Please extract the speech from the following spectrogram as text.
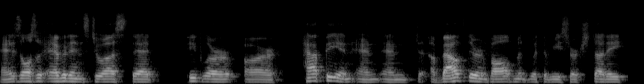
and it's also evidence to us that people are, are happy and, and, and about their involvement with the research study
